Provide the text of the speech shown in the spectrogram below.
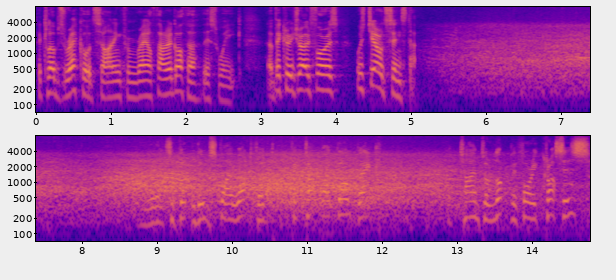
the club's record signing from Real Zaragoza this week. At Vicarage Road for us was Gerald Sinstadt. Well, that's a bit loose by Watford, picked up by Goldbaek. Got time to look before he crosses.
